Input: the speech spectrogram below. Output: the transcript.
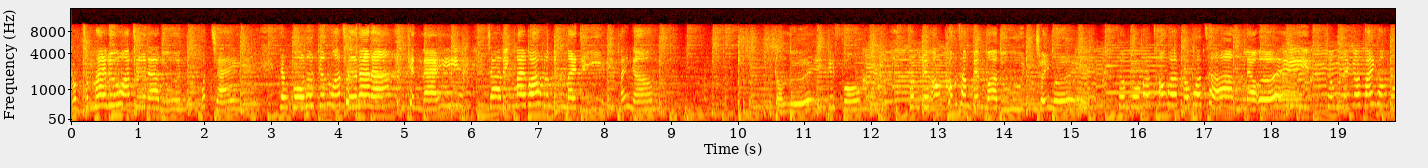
ก็ทำให้รู้ว่าเธอน่าดุนหัวใจ ยังโพรู้กันว่าเธอน่ารักแค่ไหน จะริงไม่บอกว่ามันไม่ดีไม่งาม ก็เลยใกล้ฟงทำเป็นอ้องคำทำเป็นว่าดูเฉยเมยทำตัวมาท้องว่าเขาพอทางแล้วเอ้ยจมเลยเกิไปของเธอ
